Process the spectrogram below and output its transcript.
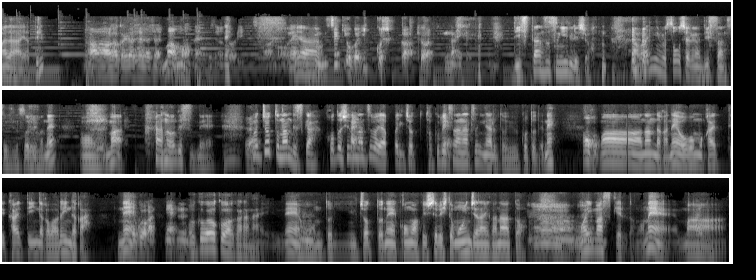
まだやってる？ああ、なんかいらっしゃいいらっしゃい。まあまあね、いつもの通り。あのね、いやー僕席が1個しか今日はない。ディスタンスすぎるでしょ。あまりにもソーシャルなディスタンスですよ、それはね。うん、まあ、あのですね、まあ、ちょっとなんですか、今年の夏はやっぱりちょっと特別な夏になるということでね。ほうほまあ、なんだかね、お盆も帰って、帰っていいんだか悪いんだか。うねよくわかんないね。うん僕はよくわからない。ね、うん本当にちょっとね、困惑してる人も多いんじゃないかなとうん。思いますけれどもね。まあ、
